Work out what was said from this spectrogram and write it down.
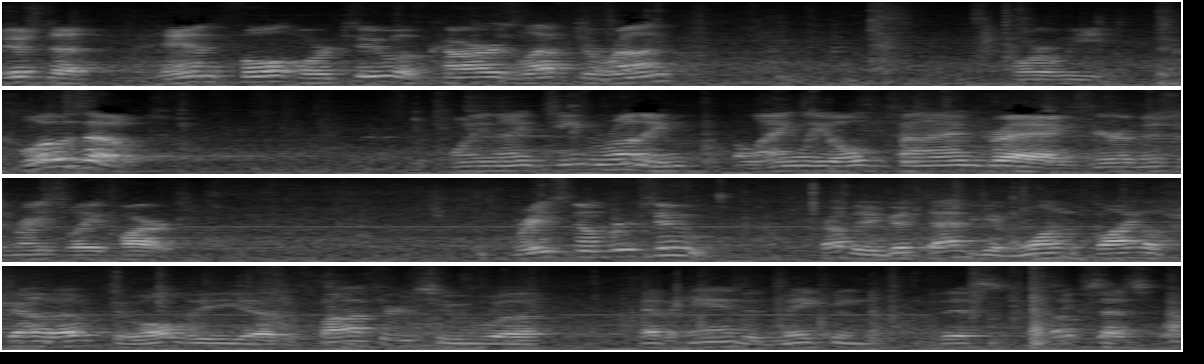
just a handful or two of cars left to run before we close out the 2019 running the Langley Old Time Drags here at Mission Raceway Park. Race number two. Probably a good time to give one final shout out to all the uh, sponsors who uh, have a hand in making this successful.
